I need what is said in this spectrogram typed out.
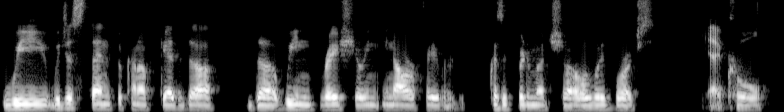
we we just tend to kind of get the the win ratio in, in our favor because it pretty much uh, always works. Yeah, cool.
